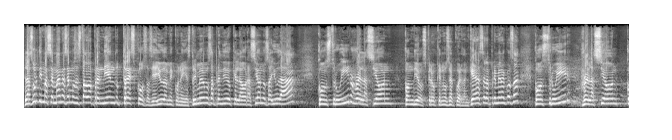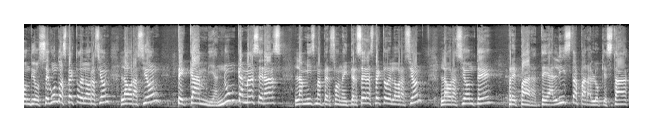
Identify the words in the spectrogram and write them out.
Las últimas semanas hemos estado aprendiendo tres cosas y ayúdame con ellas. Primero hemos aprendido que la oración nos ayuda a construir relación con Dios. Creo que no se acuerdan. ¿Qué hace la primera cosa? Construir relación con Dios. Segundo aspecto de la oración, la oración te cambia. Nunca más serás la misma persona. Y tercer aspecto de la oración, la oración te prepara, te alista para lo que está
